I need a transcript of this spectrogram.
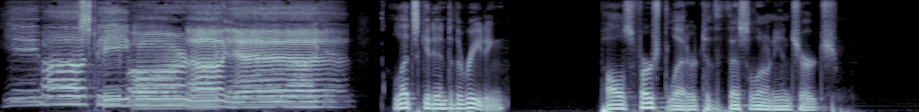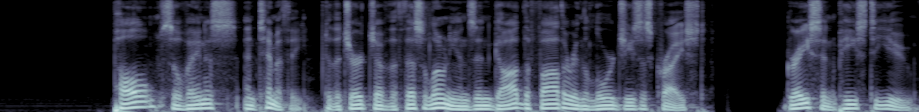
Ye must be born again. Let's get into the reading. Paul's first letter to the Thessalonian church. Paul, Silvanus, and Timothy, to the church of the Thessalonians in God the Father and the Lord Jesus Christ. Grace and peace to you.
